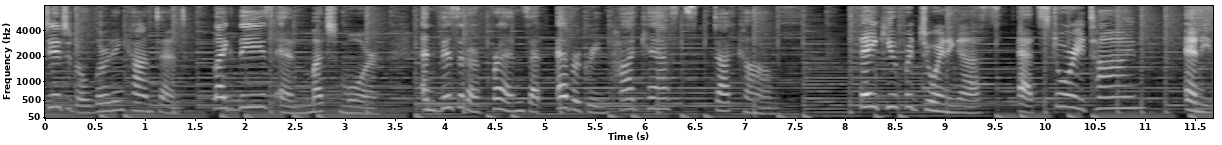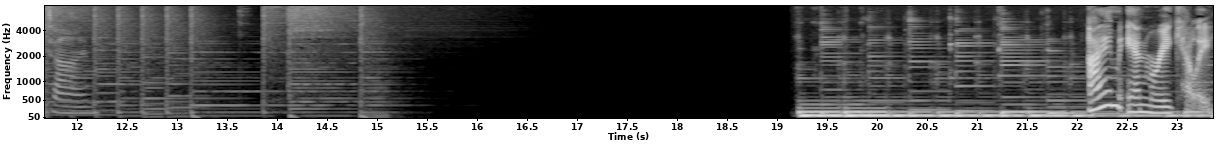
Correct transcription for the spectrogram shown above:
digital learning content like these and much more. And visit our friends at evergreenpodcasts.com. Thank you for joining us at Storytime Anytime. I'm Anne Marie Kelly.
